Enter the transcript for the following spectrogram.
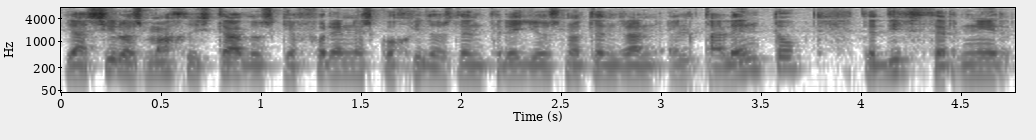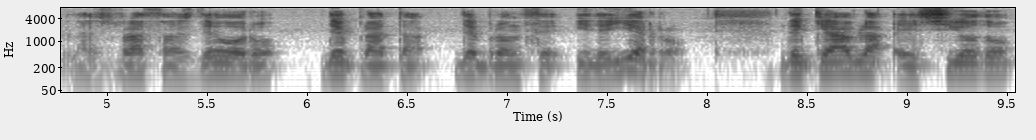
y así los magistrados que fueren escogidos de entre ellos no tendrán el talento de discernir las razas de oro, de plata, de bronce y de hierro, de que habla Hesiodo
